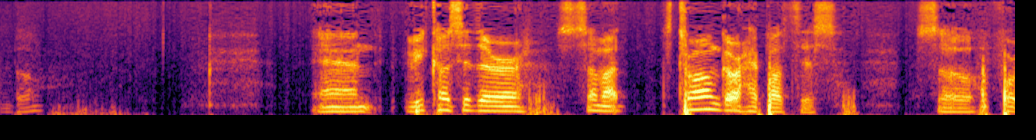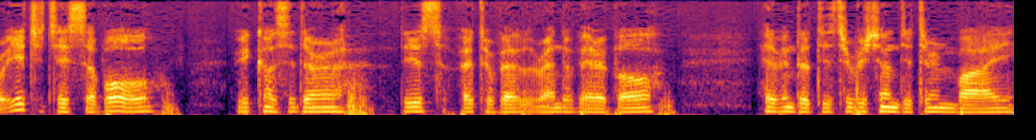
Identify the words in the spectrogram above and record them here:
symbol. And we consider somewhat stronger hypothesis. So for each J sub O, we consider this vector random variable having the distribution determined by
